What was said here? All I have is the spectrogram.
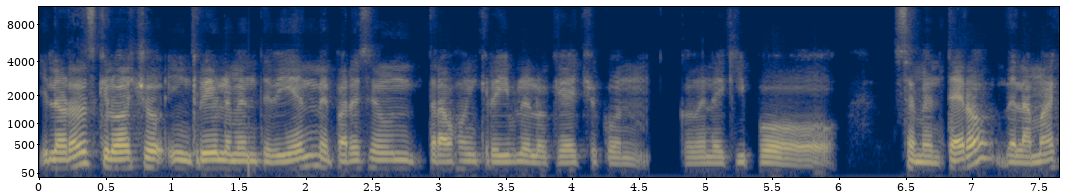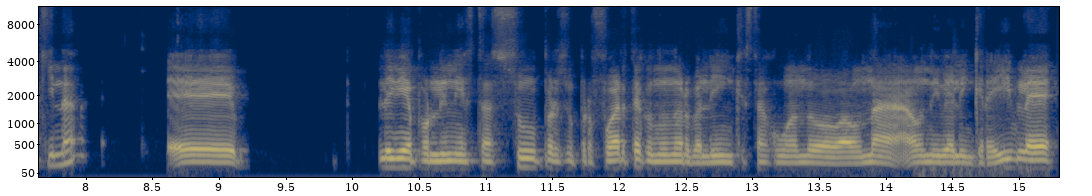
Y la verdad es que lo ha hecho increíblemente bien. Me parece un trabajo increíble lo que ha hecho con, con el equipo cementero de la máquina. Eh, línea por línea está súper, súper fuerte con un Orbelín que está jugando a, una, a un nivel increíble.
